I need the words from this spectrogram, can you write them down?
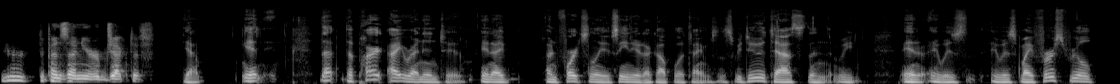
your depends on your objective. Yeah. And that the part I run into, and I unfortunately have seen it a couple of times, is we do a test and we, and it was it was my first real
